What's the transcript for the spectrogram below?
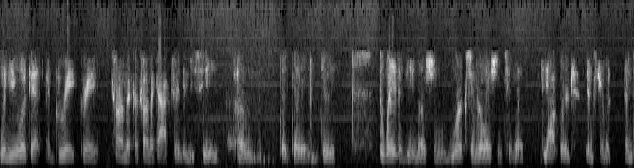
when you look at a great, great comic or comic actor that you see um, the, the the the way that the emotion works in relation to the the outward instrument, and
